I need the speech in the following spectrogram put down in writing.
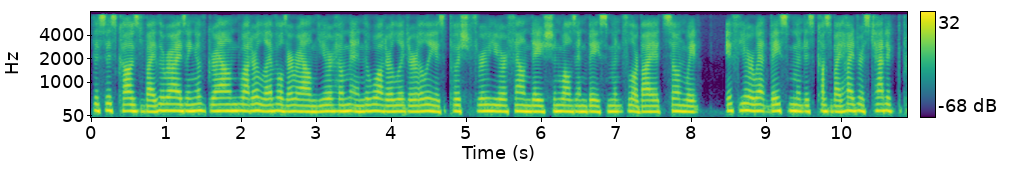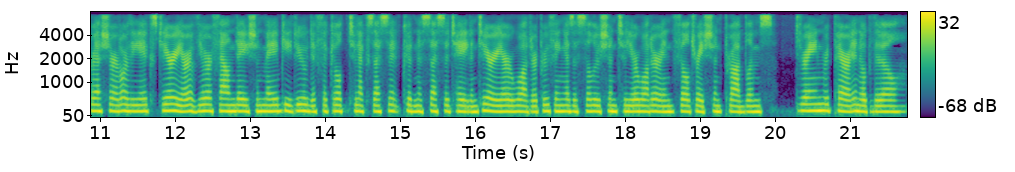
This is caused by the rising of groundwater levels around your home, and the water literally is pushed through your foundation walls and basement floor by its own weight. If your wet basement is caused by hydrostatic pressure or the exterior of your foundation may be too difficult to access, it could necessitate interior waterproofing as a solution to your water infiltration problems. Drain repair in Oakville.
